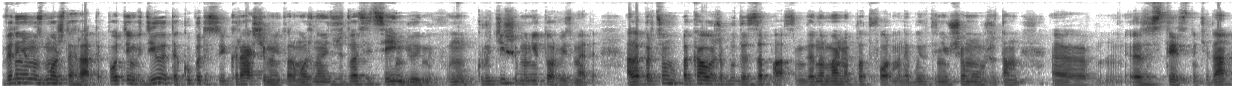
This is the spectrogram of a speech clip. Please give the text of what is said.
Ви на ньому зможете грати. Потім вділите, купите свій кращий монітор, може навіть вже 27 дюймів. Ну, крутіший монітор візьмете. Але при цьому ПК вже буде з запасом, буде нормальна платформа, не будете ні в чому вже там е, стиснуті. Да?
